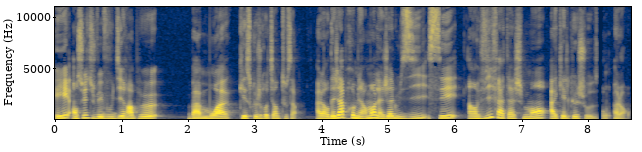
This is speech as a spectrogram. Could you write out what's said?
Et ensuite, je vais vous dire un peu bah moi, qu'est-ce que je retiens de tout ça alors déjà, premièrement, la jalousie, c'est un vif attachement à quelque chose. Bon, alors,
